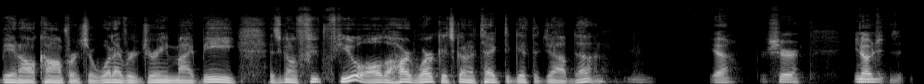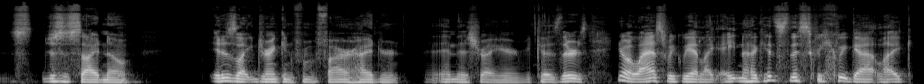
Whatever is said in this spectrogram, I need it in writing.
being all conference or whatever dream might be is going to f- fuel all the hard work it's going to take to get the job done. Yeah, for sure. You know, just a side note, it is like drinking from a fire hydrant in this right here because there's, you know, last week we had like eight nuggets. This week we got like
